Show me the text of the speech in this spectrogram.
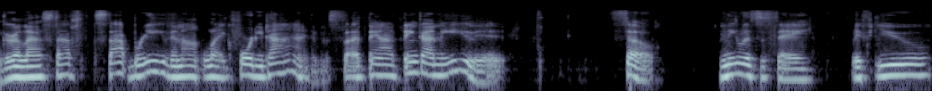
girl, I stopped stop breathing out like 40 times. I think I think I need it. So, needless to say, if you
